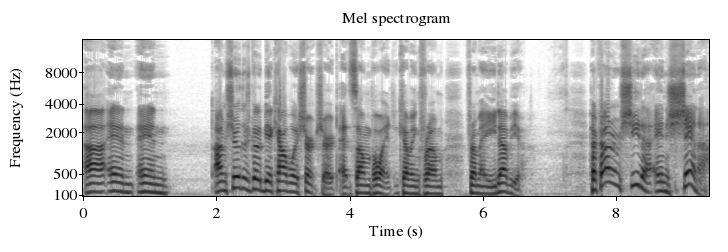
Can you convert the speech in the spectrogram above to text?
Uh, and and I'm sure there's going to be a cowboy shirt shirt at some point coming from from AEW. Hikaru Shida and Shanna.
